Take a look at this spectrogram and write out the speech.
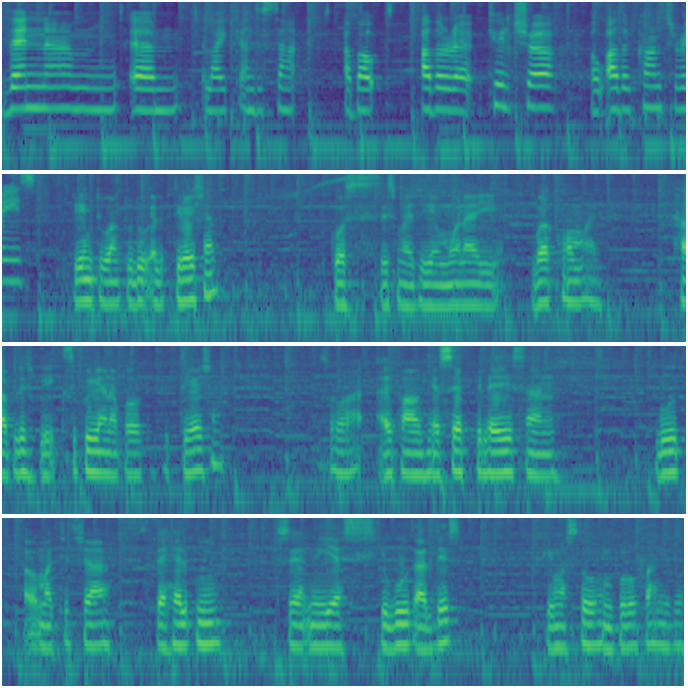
Then, um, um, like, understand about other uh, culture or other countries. Dream to want to do electrician because this is my dream. When I back home, I have little experience about electrician. So I, I found here safe place and good. Uh, my teacher, they help me, said me, yes, you're good at this. You must improve and you go.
